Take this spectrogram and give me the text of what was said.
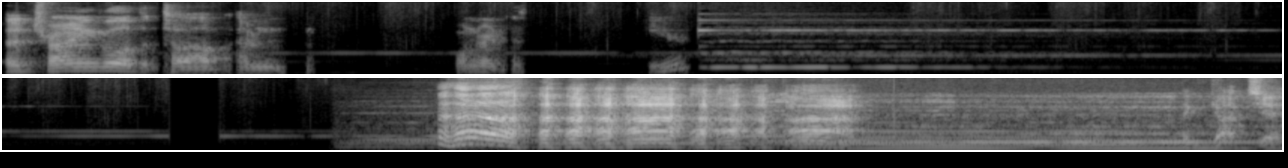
The triangle at the top, I'm wondering is here? I gotcha.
